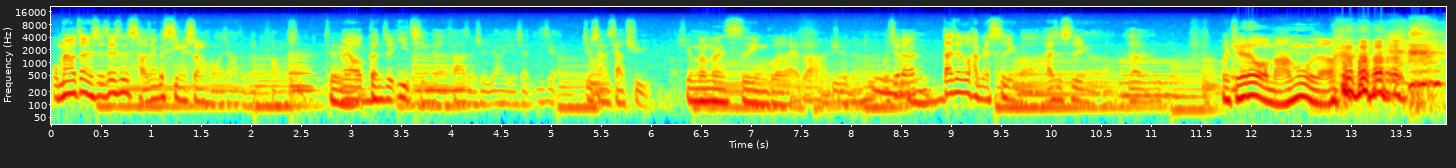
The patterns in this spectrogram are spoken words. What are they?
我们要真的是这是好像一个新生活这样子的方式，我们要跟着疫情的发展是一样一下一件就像下去，就慢慢适应过来吧。我觉得，我觉得大家都还没适应吧，还是适应了。我觉得我麻木了，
